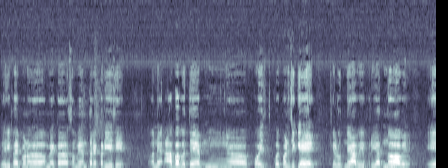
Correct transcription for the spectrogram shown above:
વેરીફાઈ પણ અમે સમયાંતરે કરીએ છીએ. અને આ બાબતે કોઈ કોઈ પણ જગ્યાએ ખેડૂતને આવી ફરિયાદ ન આવે એ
